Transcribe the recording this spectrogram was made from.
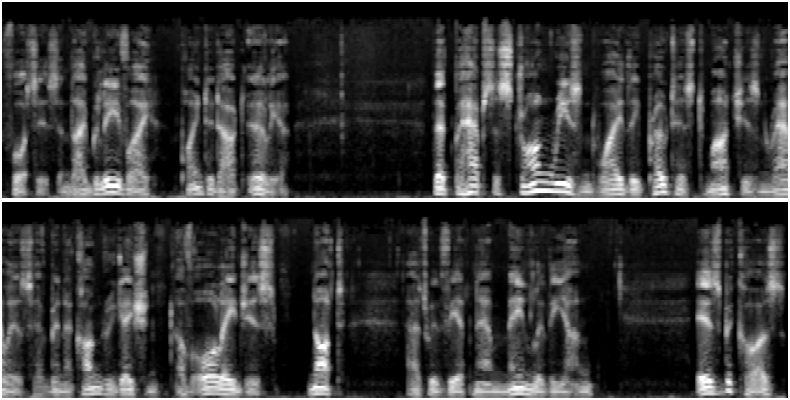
forces, and I believe I pointed out earlier that perhaps a strong reason why the protest marches and rallies have been a congregation of all ages, not, as with Vietnam, mainly the young, is because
